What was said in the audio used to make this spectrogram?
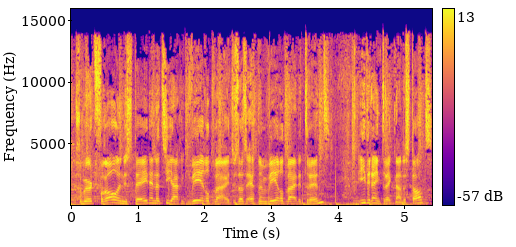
Het gebeurt vooral in de steden en dat zie je eigenlijk wereldwijd. Dus dat is echt een wereldwijde trend. Iedereen trekt naar de stad.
